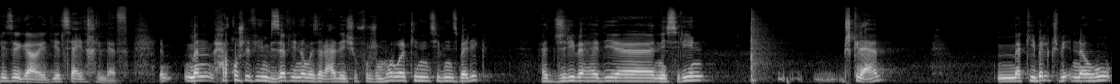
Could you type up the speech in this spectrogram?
لي زيغاري ديال سعيد خلاف. ما نحرقوش الفيلم بزاف لأنه مازال عاد يشوفوا الجمهور ولكن أنت بالنسبة لك هذه التجربة هذه نسرين بشكل عام ما كيبانلكش بأنه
